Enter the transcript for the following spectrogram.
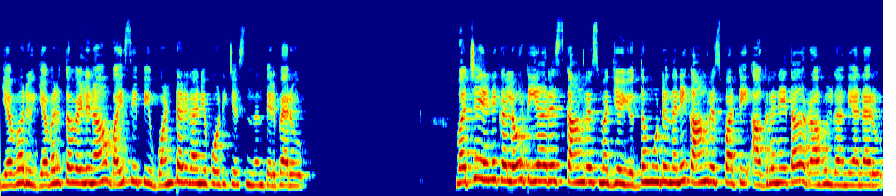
ఎవరు ఎవరితో వెళ్ళినా వైసీపీ ఒంటరిగానే పోటీ చేస్తుందని తెలిపారు. వచ్చే ఎన్నికల్లో టీఆర్ఎస్ కాంగ్రెస్ మధ్య యుద్ధం ఉంటుందని కాంగ్రెస్ పార్టీ అగ్రనేత రాహుల్ గాంధీ అన్నారు.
